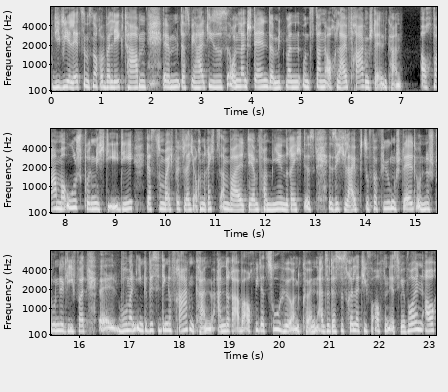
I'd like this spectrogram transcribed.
die wir letztens noch überlegt haben, ähm, dass wir halt dieses online stellen, damit man uns dann auch live Fragen stellen kann. Auch war mal ursprünglich die Idee, dass zum Beispiel vielleicht auch ein Rechtsanwalt, der im Familienrecht ist, sich live zur Verfügung stellt und eine Stunde liefert, äh, wo man ihn gewisse Dinge fragen kann, andere aber auch wieder zuhören können. Also dass es relativ offen ist. Wir wollen auch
